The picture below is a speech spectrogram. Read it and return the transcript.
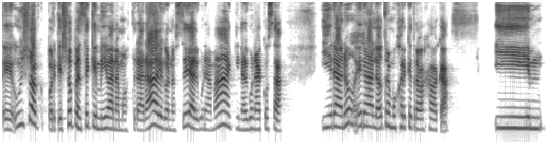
eh, un shock, porque yo pensé que me iban a mostrar algo, no sé, alguna máquina, alguna cosa. Y era, no, era la otra mujer que trabajaba acá. Y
